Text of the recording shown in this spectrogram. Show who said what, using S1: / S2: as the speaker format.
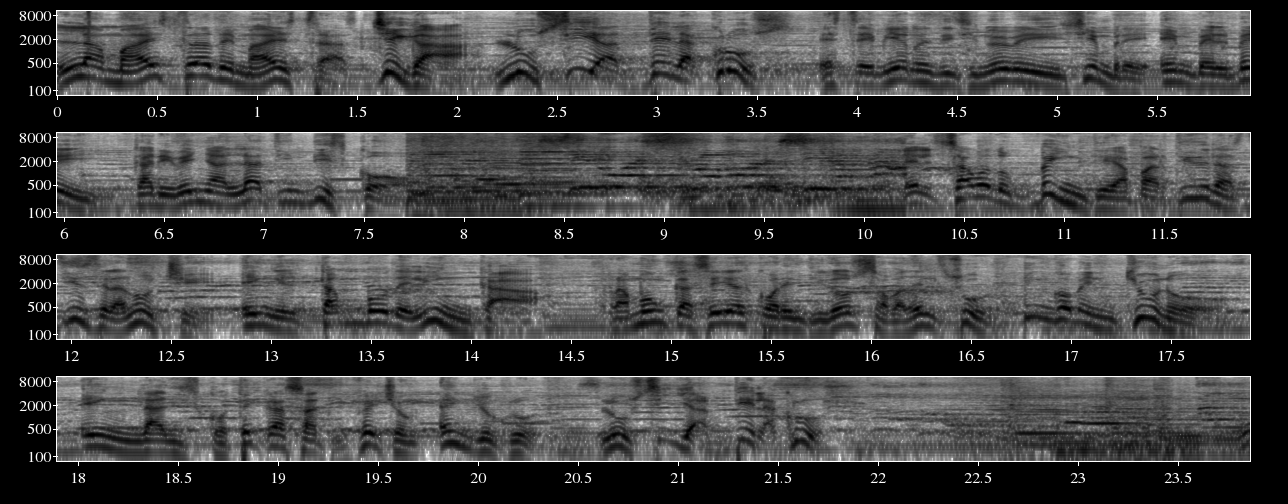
S1: la maestra de maestras. Llega Lucía de la Cruz este viernes 19 de diciembre en Belvey, Caribeña Latin Disco. El sábado 20 a partir de las 10 de la noche en el Tambo del Inca. Ramón Casellas 42 Sabadell Sur. Domingo 21 en la discoteca Satisfaction Angel Cruz. Lucía de la Cruz.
